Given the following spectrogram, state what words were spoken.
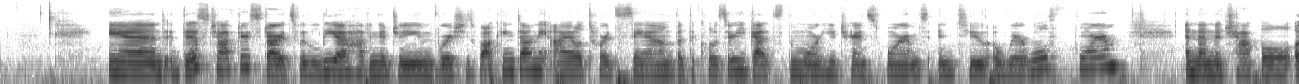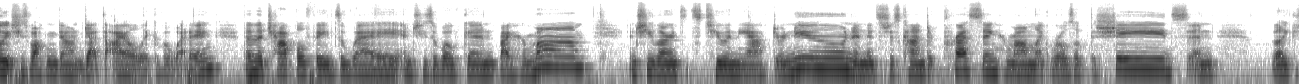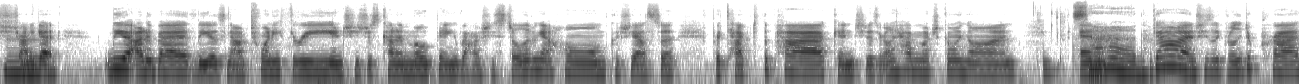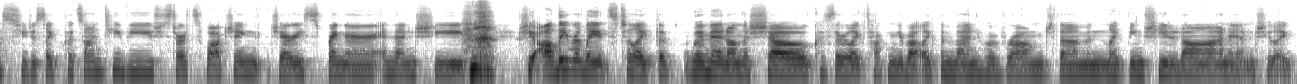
And this chapter starts with Leah having a dream where she's walking down the aisle towards Sam, but the closer he gets, the more he transforms into a werewolf form. And then the chapel, oh, wait, she's walking down, yeah, the aisle like of a wedding. Then the chapel fades away and she's awoken by her mom. And she learns it's two in the afternoon and it's just kind of depressing. Her mom like rolls up the shades and like she's trying to mm-hmm. get Leah out of bed. Leah's now 23 and she's just kind of moping about how she's still living at home because she has to protect the pack and she doesn't really have much going on. It's And- sad. Yeah, and she's like really depressed. She just like puts on TV. She starts watching Jerry Springer and then she she oddly relates to like the women on the show cuz they're like talking about like the men who have wronged them and like being cheated on and she like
